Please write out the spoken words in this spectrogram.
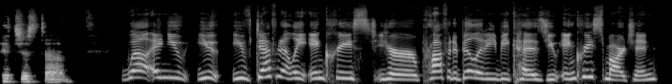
it's just. Um, well, and you you you've definitely increased your profitability because you increased margin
